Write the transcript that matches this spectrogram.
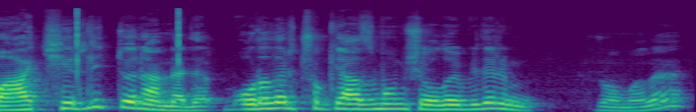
bakirlik dönemlerde oraları çok yazmamış olabilirim romana.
